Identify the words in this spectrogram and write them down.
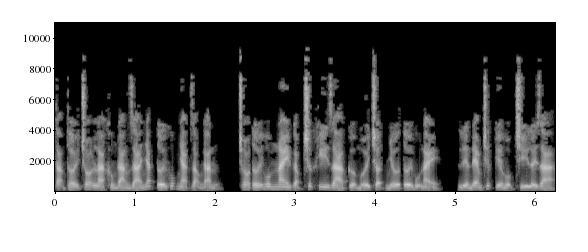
tạm thời cho là không đáng giá nhắc tới khúc nhạc dạo ngắn, cho tới hôm nay gặp trước khi ra cửa mới chợt nhớ tới vụ này, liền đem chiếc kia hộp chỉ lấy ra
